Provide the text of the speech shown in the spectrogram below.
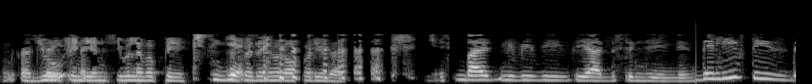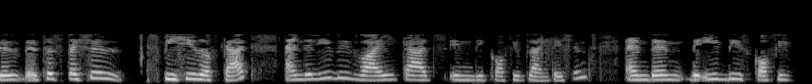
Because you Indians, you will never pay. That's yes. why they never offered you that. yes, but we we we are the stingy Indians. They leave these. It's a special species of cat and they leave these wild cats in the coffee plantations and then they eat these coffee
